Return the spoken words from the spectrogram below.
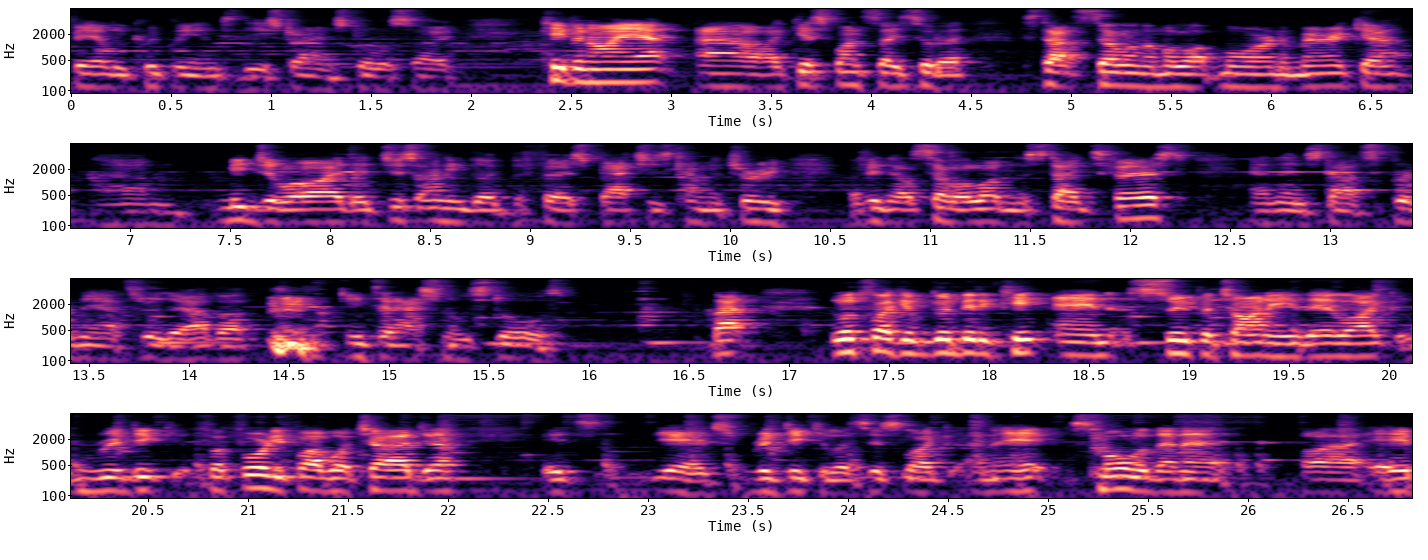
fairly quickly into the Australian store. So keep an eye out. Uh, I guess once they sort of start selling them a lot more in America, um, mid July, they're just only like the first batches coming through. I think they'll sell a lot in the States first and then start spreading out through the other international stores. But looks like a good bit of kit and super tiny. They're like ridiculous for 45 watt charger. It's yeah, it's ridiculous. It's like an air, smaller than a uh, air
